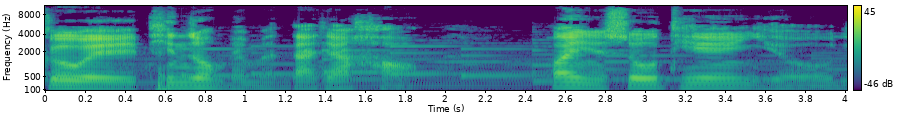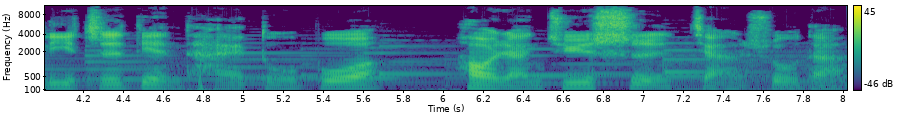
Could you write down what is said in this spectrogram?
各位听众朋友们，大家好，欢迎收听由荔枝电台独播、浩然居士讲述的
